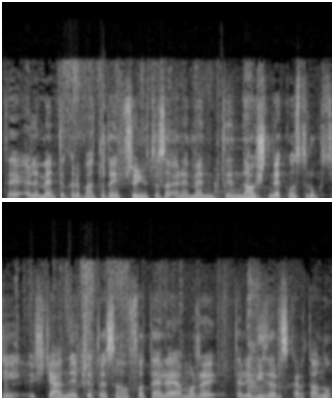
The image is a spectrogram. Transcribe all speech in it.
Te elementy, które pan tutaj przyniósł, to są elementy nośne konstrukcji ściany, czy to są fotele, a może telewizor z kartonu?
